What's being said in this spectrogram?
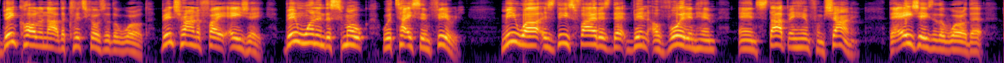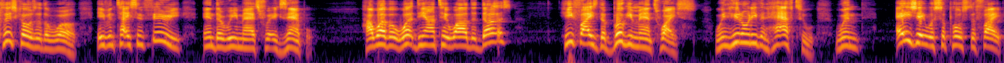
been calling out the Klitschko's of the world, been trying to fight AJ, been wanting the smoke with Tyson Fury. Meanwhile, it's these fighters that been avoiding him and stopping him from shining. The AJs of the world, the Klitschko's of the world, even Tyson Fury in the rematch, for example. However, what Deontay Wilder does, he fights the boogeyman twice when he don't even have to. When AJ was supposed to fight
